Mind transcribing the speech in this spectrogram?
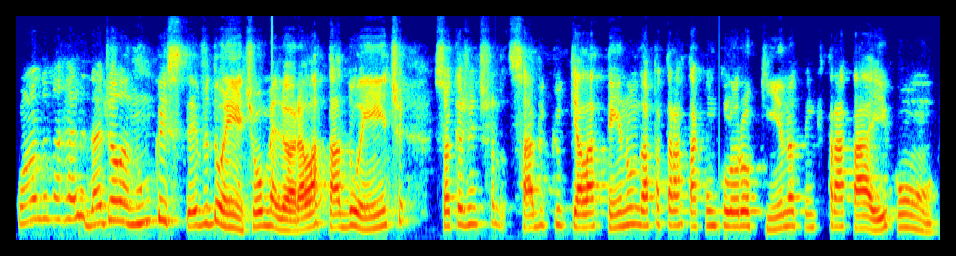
Quando na realidade ela nunca esteve doente, ou melhor, ela tá doente, só que a gente sabe que o que ela tem não dá para tratar com cloroquina, tem que tratar aí com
